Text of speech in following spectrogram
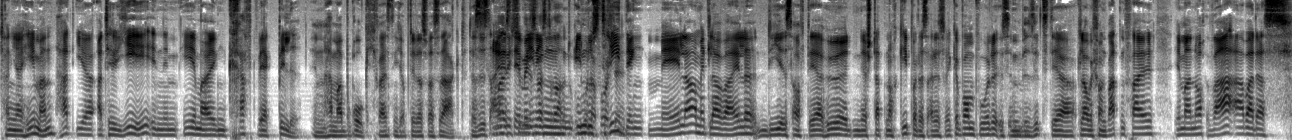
Tanja Hehmann, hat ihr Atelier in dem ehemaligen Kraftwerk Bille in Hammerbrook. Ich weiß nicht, ob dir das was sagt. Das ist eines der wenigen Industriedenkmäler mittlerweile, die es auf der Höhe in der Stadt noch gibt, weil das alles weggebombt wurde, ist im Besitz der, glaube ich, von Vattenfall immer noch, war aber das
